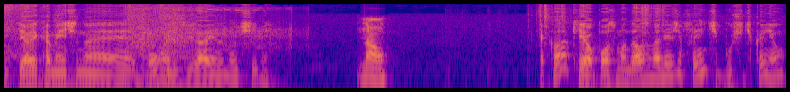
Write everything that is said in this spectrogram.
E teoricamente não é bom eles virarem do meu time? Não. É claro que é, eu posso mandá-los na linha de frente, bucha de canhão.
